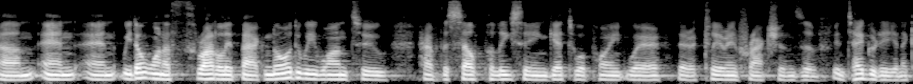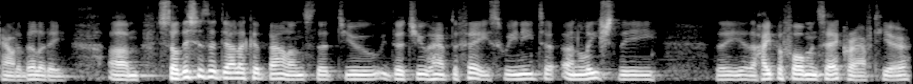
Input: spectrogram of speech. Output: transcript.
Um, and, and we don't want to throttle it back, nor do we want to have the self-policing get to a point where there are clear infractions of integrity and accountability. Um, so this is a delicate balance that you, that you have to face. We need to unleash the, the, the high performance aircraft here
